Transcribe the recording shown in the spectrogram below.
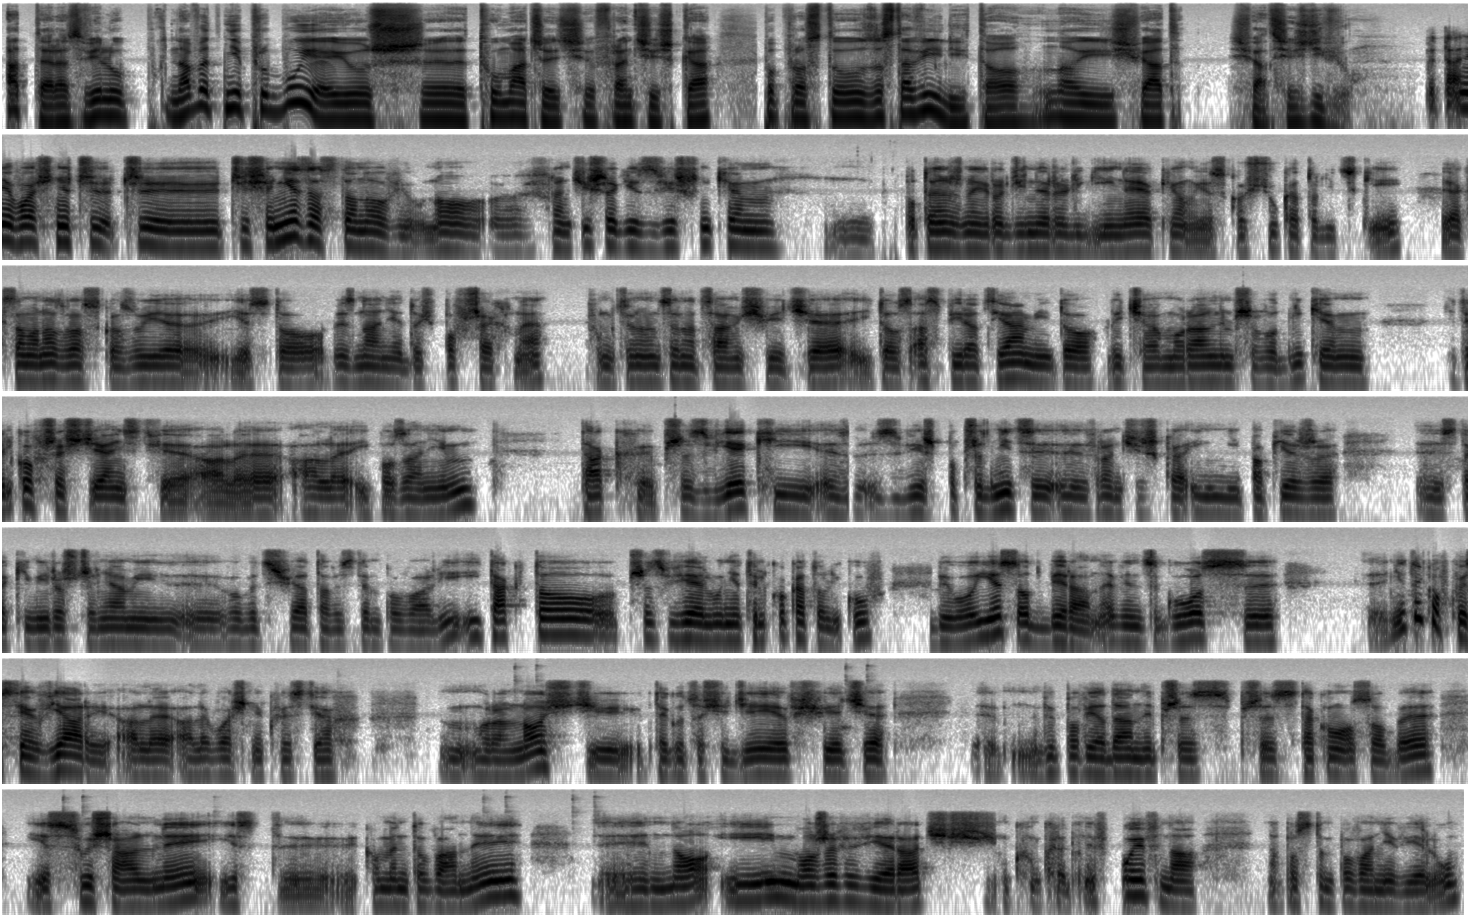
a teraz wielu nawet nie próbuje już y, tłumaczyć Franciszka, po prostu zostawili to, no i świat, świat się zdziwił. Pytanie właśnie, czy, czy, czy się nie zastanowił? No, Franciszek jest zwierzchnikiem mm, potężnej rodziny religijnej, jaką jest Kościół katolicki. Jak sama nazwa wskazuje, jest to wyznanie dość powszechne, funkcjonujące na całym świecie i to z aspiracjami do bycia moralnym przewodnikiem nie tylko w chrześcijaństwie, ale, ale i poza nim. Tak przez wieki zwierz, poprzednicy Franciszka, inni papieże z takimi roszczeniami wobec świata występowali i tak to przez wielu, nie tylko katolików, było i jest odbierane, więc głos nie tylko w kwestiach wiary, ale, ale właśnie w kwestiach moralności, tego co się dzieje w świecie, wypowiadany przez, przez taką osobę jest słyszalny, jest komentowany, no i może wywierać konkretny wpływ na, na postępowanie wielu.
